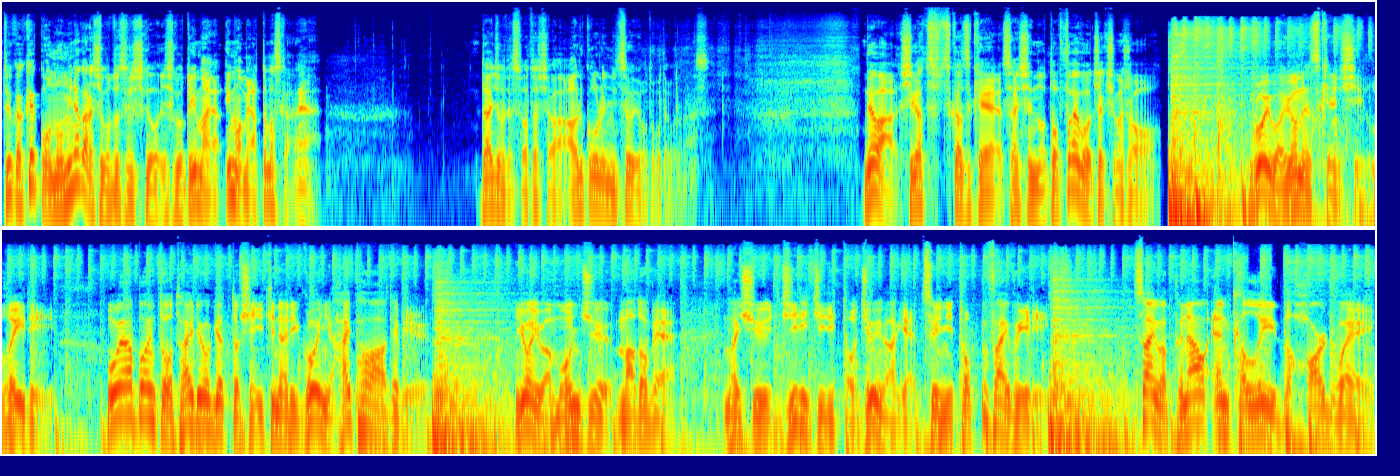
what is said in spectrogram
というか結構飲みながら仕事する仕事今今もやってますからね。大丈夫です。私はアルコールに強い男でございます。では4月2日付最新のトップ5をチェックしましょう。5位は米津玄師「 LADY」オンエアポイントを大量ゲットしいきなり5位にハイパワーデビュー。4位はモンジュ窓辺毎週じりじりと順位を上げついにトップ5入り。3位はプナウ and Khalid The Hard Way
